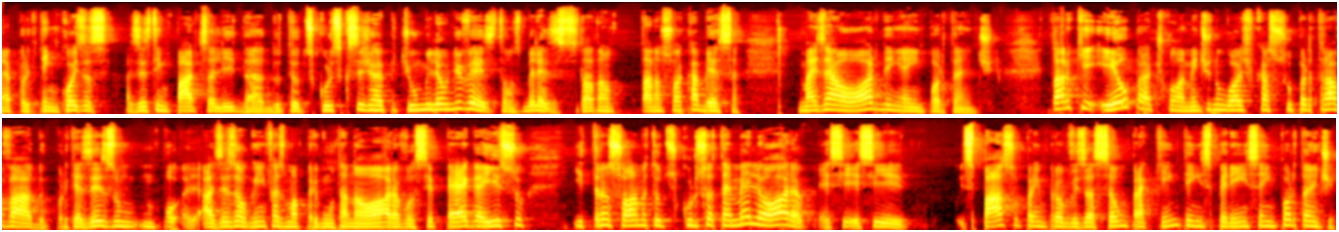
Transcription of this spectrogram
né? Porque tem coisas, às vezes tem partes ali da, do teu discurso que você já repetiu um milhão de vezes. Então, beleza, isso tá, tá na sua cabeça. Mas a ordem é importante. Claro que eu, particularmente, não gosto de ficar super travado, porque às vezes, um, um, às vezes alguém faz uma pergunta na hora, você pega isso e transforma teu discurso até melhora. Esse, esse espaço para improvisação para quem tem experiência é importante,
